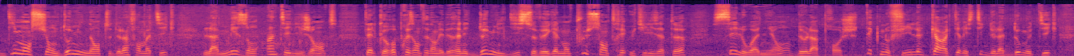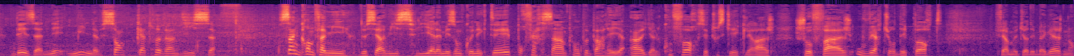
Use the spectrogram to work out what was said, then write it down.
dimension dominante de l'informatique, la maison intelligente, telle que représentée dans les années 2010, se veut également plus centrée utilisateur s'éloignant de l'approche technophile caractéristique de la domotique des années 1990. Cinq grandes familles de services liés à la maison connectée. Pour faire simple, on peut parler, il y a le confort, c'est tout ce qui est éclairage, chauffage, ouverture des portes, fermeture des bagages, non,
